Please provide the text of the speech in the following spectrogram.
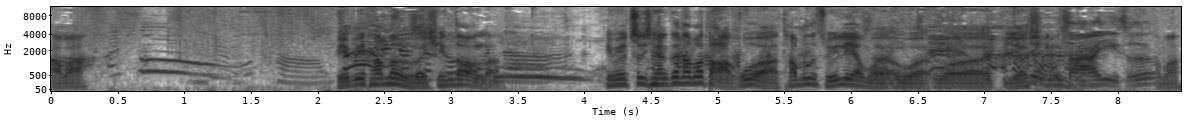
好吧？别被他们恶心到了。因为之前跟他们打过，他们的嘴脸我我我比较清楚，杀一只好，吗？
